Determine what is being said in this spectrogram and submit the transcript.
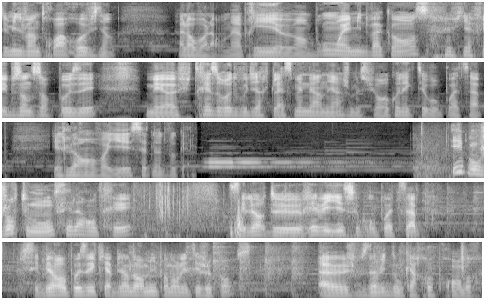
2023 revient. Alors voilà, on a pris euh, un bon mois et demi de vacances, il y avait besoin de se reposer, mais euh, je suis très heureux de vous dire que la semaine dernière, je me suis reconnecté au groupe WhatsApp et je leur ai envoyé cette note vocale. Et bonjour tout le monde, c'est la rentrée. C'est l'heure de réveiller ce groupe WhatsApp qui s'est bien reposé, qui a bien dormi pendant l'été, je pense. Euh, je vous invite donc à reprendre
